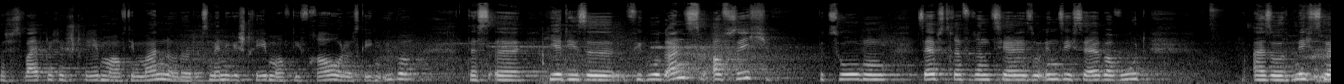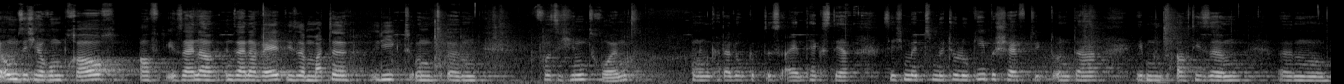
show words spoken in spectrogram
das weibliche Streben auf den Mann oder das männliche Streben auf die Frau oder das Gegenüber, dass äh, hier diese Figur ganz auf sich bezogen, selbstreferenziell, so in sich selber ruht, also nichts mehr um sich herum braucht, auf seiner, in seiner Welt dieser Matte liegt und ähm, vor sich hin dem Katalog gibt es einen Text, der sich mit Mythologie beschäftigt und da eben auch diese, ähm,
